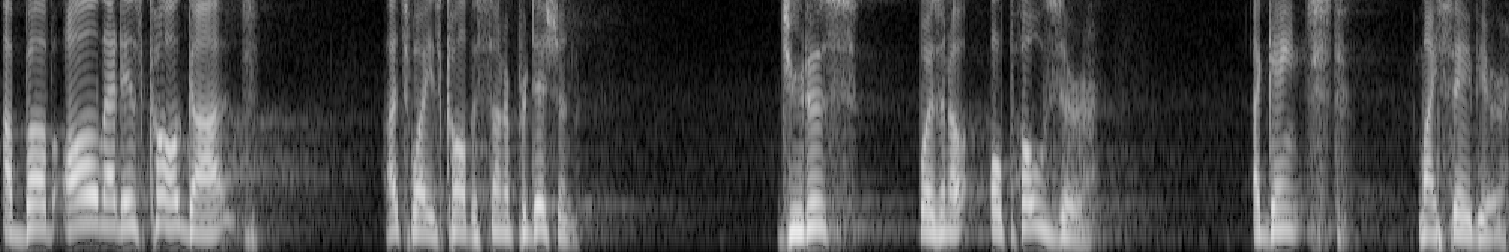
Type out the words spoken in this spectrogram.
above all that is called God. That's why he's called the son of perdition. Judas was an opposer against my Savior.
